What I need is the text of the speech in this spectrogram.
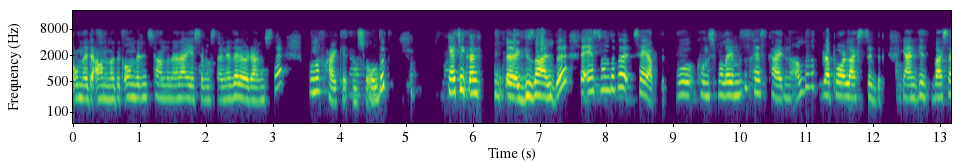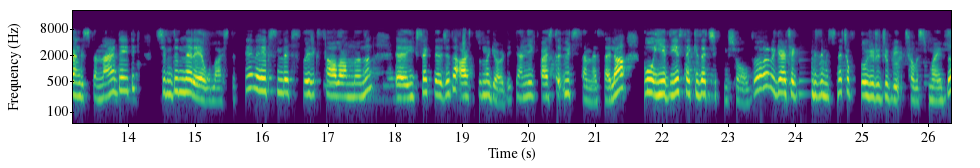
onları anladık. Onların çağında neler yaşamışlar, neler öğrenmişler. Bunu fark etmiş olduk. Gerçekten e, güzeldi ve en sonunda da şey yaptık. Bu konuşmalarımızı ses kaydına alıp raporlaştırdık. Yani biz başlangıçta neredeydik, şimdi nereye ulaştık diye ve hepsinde psikolojik sağlamlığının e, yüksek derecede arttığını gördük. Yani ilk başta 3 ise mesela bu 7'ye 8'e çıkmış oldu ve gerçekten bizim için de çok doyurucu bir çalışmaydı.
